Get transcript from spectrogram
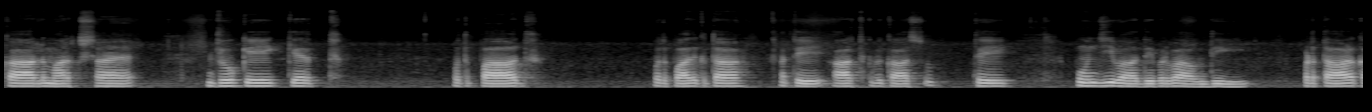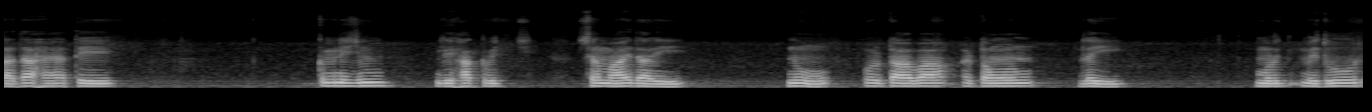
ਕਾਰਲ ਮਾਰਕਸ ਹੈ ਜੋ ਕਿ ਕਿਰਤ ਉਤਪਾਦ ਉਤਪਾਦਕਤਾ ਅਤੇ ਆਰਥਿਕ ਵਿਕਾਸ ਉੱਤੇ ਪੂੰਜੀਵਾਦ ਦੇ ਪ੍ਰਭਾਵ ਦੀ ਪੜਤਾਲ ਕਰਦਾ ਹੈ ਅਤੇ ਕਮਿਊਨਿਜ਼ਮ ਦੇ ਹੱਕ ਵਿੱਚ ਸਰਮਾਏਦਾਰੀ ਨੂੰ ਉਲਟਾਵਾ ਉਲਟਾਉਣ ਲਈ ਮਜ਼ਦੂਰ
